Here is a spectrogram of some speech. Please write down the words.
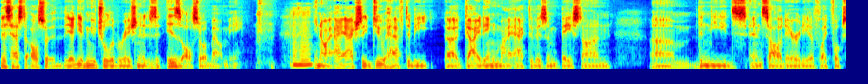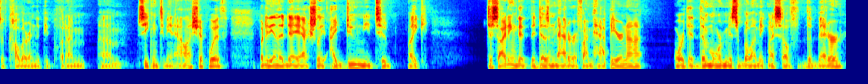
this has to also the idea of mutual liberation is it is also about me. You know, I, I actually do have to be uh, guiding my activism based on um, the needs and solidarity of like folks of color and the people that I'm um, seeking to be an allyship with. But at the end of the day, actually, I do need to like deciding that it doesn't matter if I'm happy or not, or that the more miserable I make myself, the better.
